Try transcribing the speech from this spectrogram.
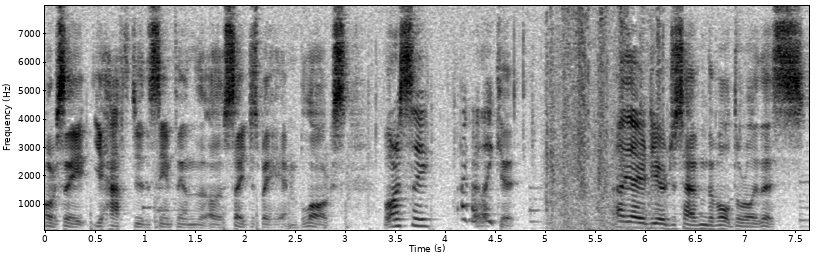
Obviously, you have to do the same thing on the other side just by hitting blocks. But honestly, I quite like it. I like the idea of just having the vault door like this.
